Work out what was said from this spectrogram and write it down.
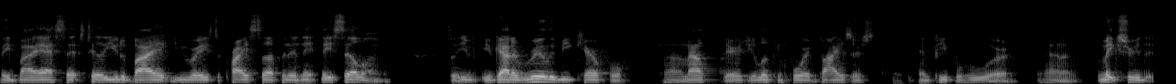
They buy assets, tell you to buy it, you raise the price up, and then they, they sell on you. So you've, you've got to really be careful um, out there as you're looking for advisors and people who are uh, make sure that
